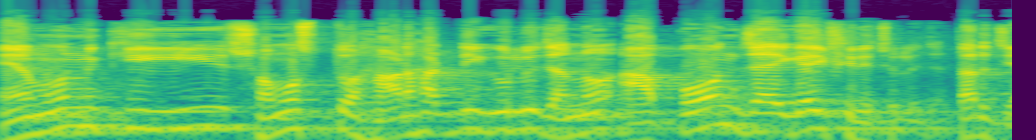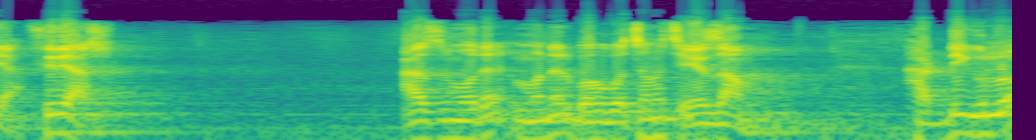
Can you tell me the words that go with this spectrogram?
এমন কি সমস্ত হাড় হাড্ডিগুলো যেন আপন জায়গায় ফিরে চলে যায়। তার জিয়া ফিরে আসে। আজ মরে, মনের বহু বচন হচ্ছে এজাম হাড্ডিগুলো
